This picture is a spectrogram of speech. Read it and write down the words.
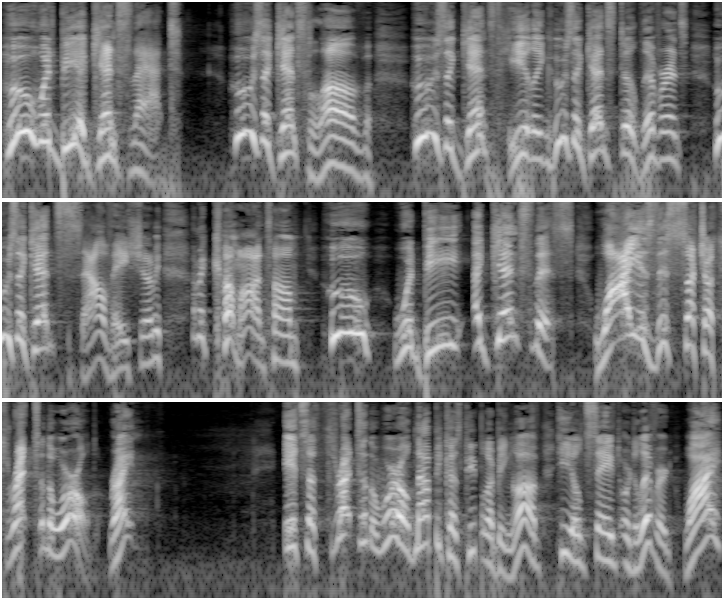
who would be against that? Who's against love? Who's against healing? Who's against deliverance? Who's against salvation? I mean, I mean, come on, Tom. Who would be against this? Why is this such a threat to the world, right? It's a threat to the world not because people are being loved, healed, saved, or delivered. Why?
